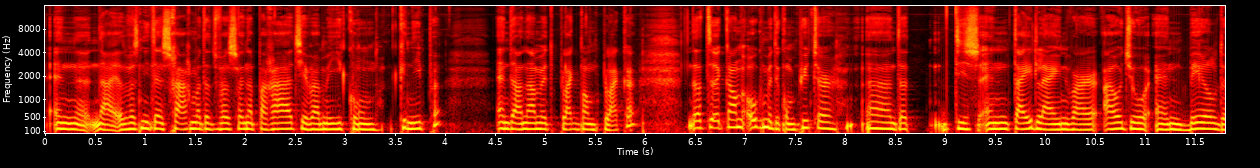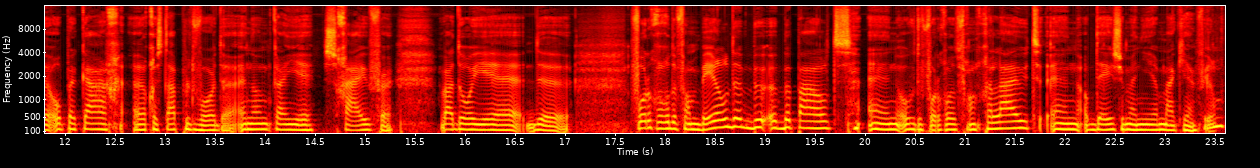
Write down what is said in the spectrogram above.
en, nou, het was niet een schaar, maar dat was een apparaatje waarmee je kon knippen. En daarna met plakband plakken. Dat uh, kan ook met de computer. Uh, dat, het is een tijdlijn waar audio en beelden op elkaar uh, gestapeld worden. En dan kan je schuiven. Waardoor je de volgorde van beelden be bepaalt. En ook de volgorde van geluid. En op deze manier maak je een film.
